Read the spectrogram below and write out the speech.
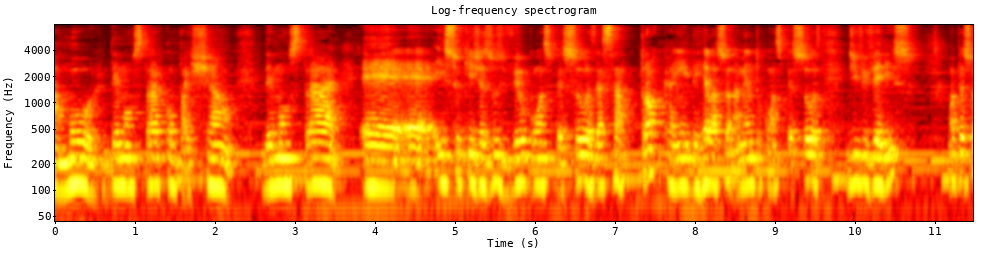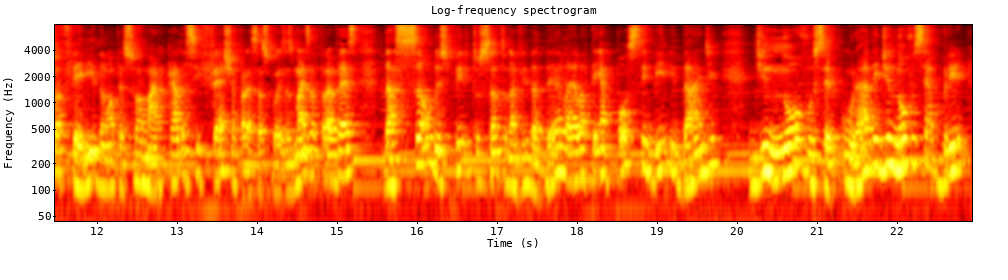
amor, demonstrar compaixão, demonstrar é, é, isso que Jesus viveu com as pessoas, essa troca de relacionamento com as pessoas, de viver isso. Uma pessoa ferida, uma pessoa marcada se fecha para essas coisas, mas através da ação do Espírito Santo na vida dela, ela tem a possibilidade de novo ser curada e de novo se abrir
